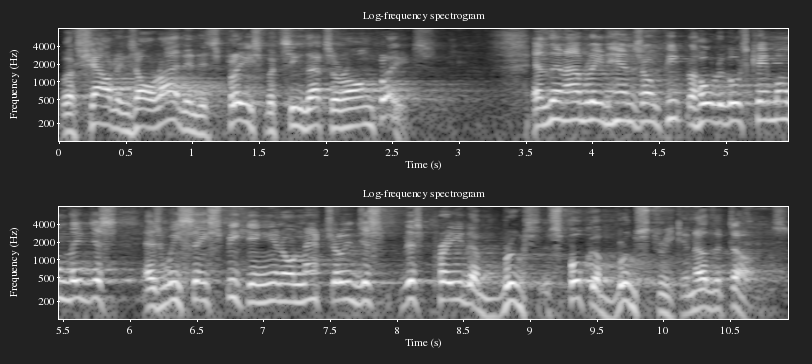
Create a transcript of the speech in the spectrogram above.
Well, shouting's all right in its place, but see, that's the wrong place. And then I've laid hands on people, the Holy Ghost came on, they just, as we say, speaking, you know, naturally just, just prayed a Bruce, spoke a blue streak in other tongues.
